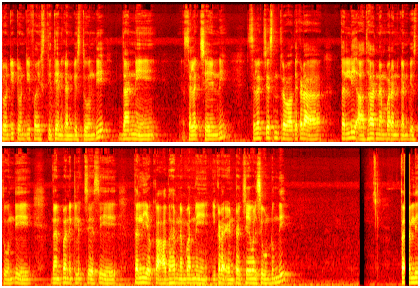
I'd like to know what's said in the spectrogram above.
ట్వంటీ ట్వంటీ ఫైవ్ స్థితి అని కనిపిస్తూ ఉంది. దాన్ని సెలెక్ట్ చేయండి. సెలెక్ట్ చేసిన తర్వాత ఇక్కడ తల్లి ఆధార్ నెంబర్ అని కనిపిస్తూ ఉంది. దానిపైన క్లిక్ చేసి తల్లి యొక్క ఆధార్ నెంబర్ని ఇక్కడ ఎంటర్ చేయవలసి ఉంటుంది. తల్లి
